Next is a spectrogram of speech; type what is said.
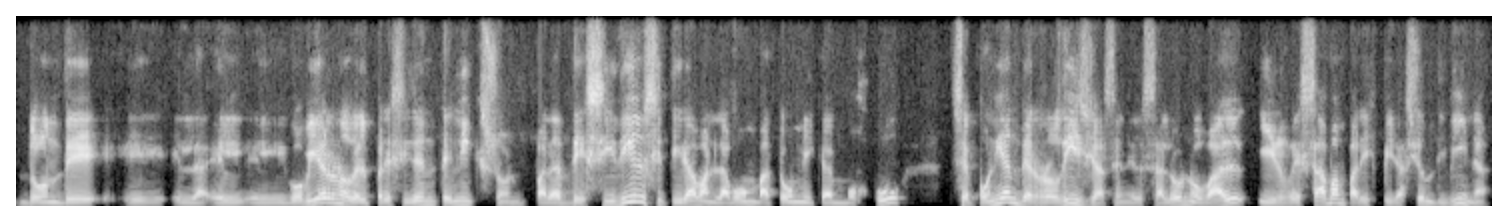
donde eh, el, gobierno del presidente Nixon, para decidir si tiraban la bomba atómica en Moscú, se ponían de rodillas en el salón oval y rezaban para inspiración divina.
